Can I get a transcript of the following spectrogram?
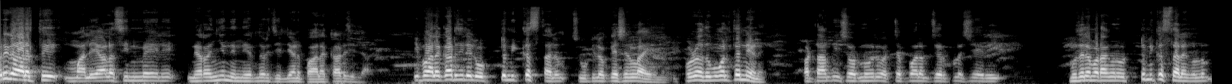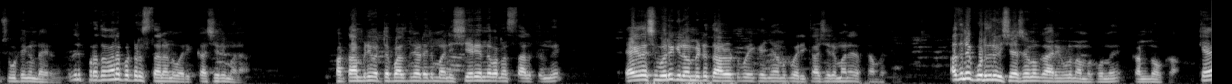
ഒരു കാലത്ത് മലയാള സിനിമയിൽ നിറഞ്ഞു നിന്നിരുന്ന ഒരു ജില്ലയാണ് പാലക്കാട് ജില്ല. ഈ പാലക്കാട് ജില്ലയിൽ ഒട്ടുമിക്ക സ്ഥലം ഷൂട്ടിംഗ് ലൊക്കേഷനുകളായിരുന്നു ഇപ്പോഴും അതുപോലെ തന്നെയാണ്. പട്ടാമ്പി ഷൊർണൂർ ഒറ്റപ്പാലം ചെർപ്പുളശ്ശേരി മുതലമട അങ്ങനെ ഒട്ടുമിക്ക സ്ഥലങ്ങളിലും ഷൂട്ടിംഗ് ഉണ്ടായിരുന്നു. അതിൽ പ്രധാനപ്പെട്ട ഒരു സ്ഥലമാണ് വരിക്കാശ്ശേരി മന പട്ടാമ്പി ഒറ്റപ്പാലത്തിന്റെ ഇടയിൽ മനുശ്ശേരി എന്ന് പറഞ്ഞ സ്ഥലത്ത് നിന്ന് ഏകദേശം ഒരു കിലോമീറ്റർ താഴോട്ട് പോയി കഴിഞ്ഞാൽ നമുക്ക് വരിക്കാശ്ശേരി മന എത്താൻ പറ്റും. അതിന്റെ കൂടുതൽ വിശേഷങ്ങളും കാര്യങ്ങളും നമുക്കൊന്ന് കണ്ടു നോക്കാം. ഓക്കെ?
